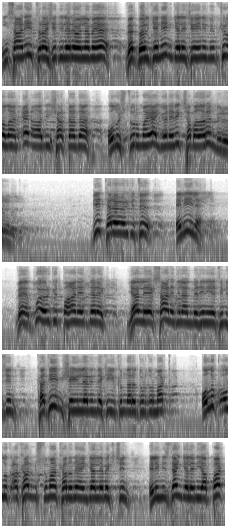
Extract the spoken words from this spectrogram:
insani trajedileri önlemeye ve bölgenin geleceğini mümkün olan en adil şartlarda oluşturmaya yönelik çabaların bir ürünüdür. Bir terör örgütü eliyle ve bu örgüt bahane edilerek yerle eksan edilen medeniyetimizin kadim şehirlerindeki yıkımları durdurmak, oluk oluk akan Müslüman kanını engellemek için elimizden geleni yapmak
